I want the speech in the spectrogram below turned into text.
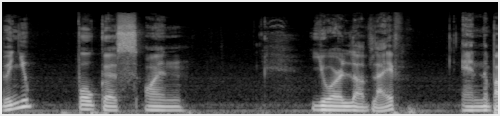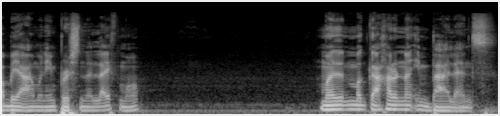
When you focus on your love life and napabayaan mo na yung personal life mo, magkakaroon ng imbalance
